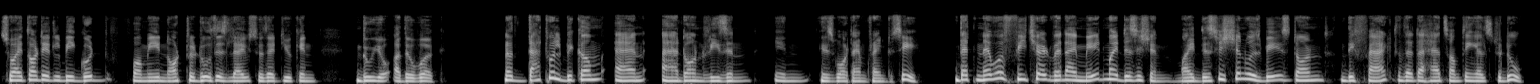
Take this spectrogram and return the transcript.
So I thought it'll be good for me not to do this live so that you can do your other work. Now that will become an add-on reason in is what I'm trying to say that never featured when I made my decision. My decision was based on the fact that I had something else to do.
